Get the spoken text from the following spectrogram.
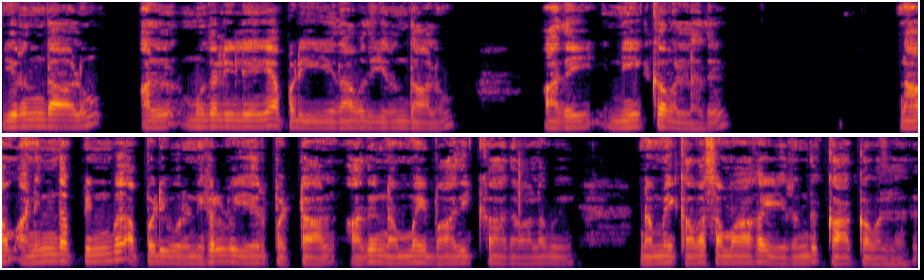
இருந்தாலும் அல் முதலிலேயே அப்படி ஏதாவது இருந்தாலும் அதை நீக்க வல்லது நாம் அணிந்த பின்பு அப்படி ஒரு நிகழ்வு ஏற்பட்டால் அது நம்மை பாதிக்காத அளவு நம்மை கவசமாக இருந்து காக்க வல்லது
